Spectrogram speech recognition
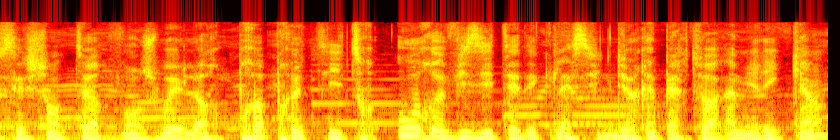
Ces chanteurs vont jouer leurs propres titres ou revisiter des classiques du répertoire américain.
